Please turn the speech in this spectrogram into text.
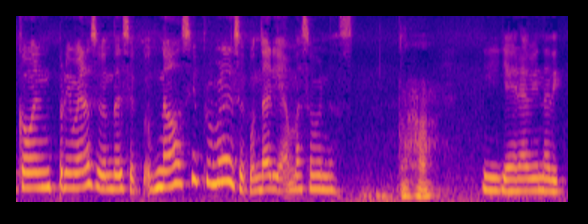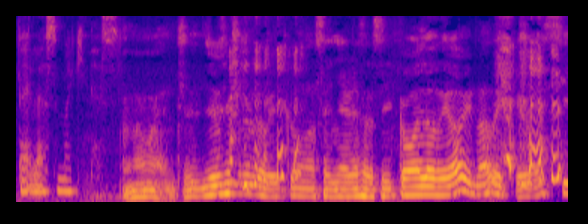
como en primero, segundo de secundaria. No, sí, primero de secundaria, más o menos. Ajá. Y ya era bien adicta a las máquinas. No manches, yo siempre lo vi como señores así, como lo de hoy, ¿no? De que sí,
